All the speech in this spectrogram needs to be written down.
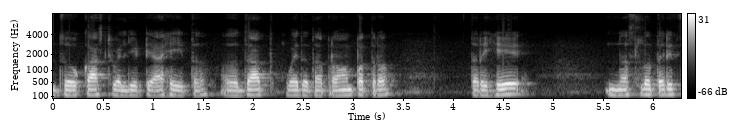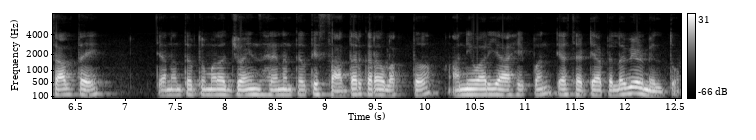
जो कास्ट व्हॅलिडिटी आहे इथं जात वैधता प्रमाणपत्र तर हे नसलं तरी चालतं आहे त्यानंतर तुम्हाला जॉईन झाल्यानंतर ते सादर करावं लागतं. अनिवार्य आहे पण त्यासाठी आपल्याला वेळ मिळतो.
